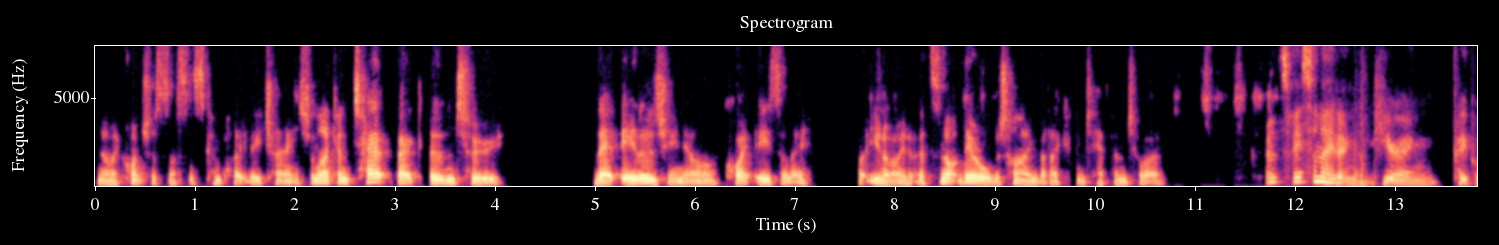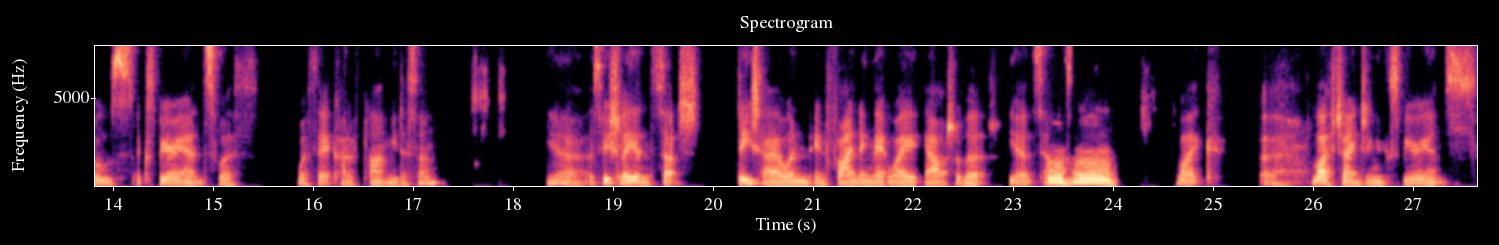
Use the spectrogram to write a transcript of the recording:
You know, my consciousness has completely changed, and I can tap back into that energy now quite easily. But you know, it's not there all the time, but I can tap into it. It's fascinating hearing people's experience with with that kind of plant medicine. Yeah, especially in such detail and and finding that way out of it. Yeah, it sounds mm-hmm. like a life changing experience.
